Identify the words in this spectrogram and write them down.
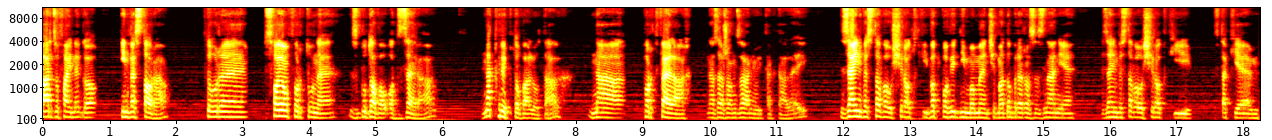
bardzo fajnego inwestora, który swoją fortunę zbudował od zera na kryptowalutach, na portfelach, na zarządzaniu i tak dalej. Zainwestował środki w odpowiednim momencie, ma dobre rozeznanie, zainwestował środki w takie,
